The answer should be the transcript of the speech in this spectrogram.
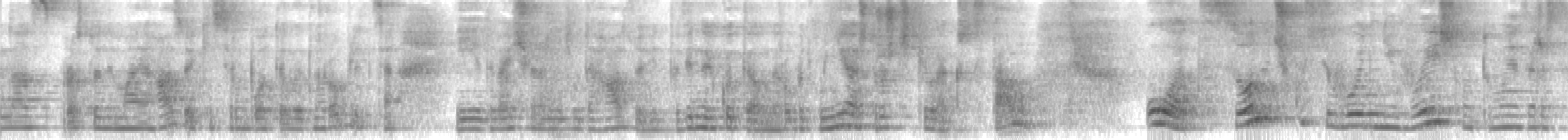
в нас просто немає газу, якісь роботи видно робляться, і до вечора не буде газу, відповідно і котел не робить. Мені аж трошечки легше стало. От, сонечко сьогодні вийшло, тому я зараз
